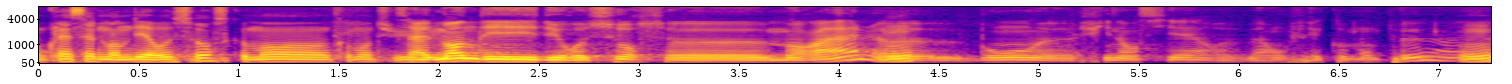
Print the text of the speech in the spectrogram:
Donc là, ça demande des ressources. Comment, comment tu. Ça demande des, des ressources euh, morales, Mmh. euh, bon, euh, financières. ben, on fait comme on peut. hein. Mmh.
